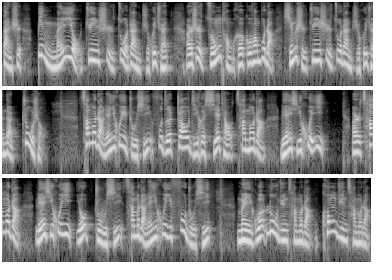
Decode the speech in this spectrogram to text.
但是并没有军事作战指挥权，而是总统和国防部长行使军事作战指挥权的助手。参谋长联席会议主席负责召集和协调参谋长联席会议。而参谋长联席会议由主席、参谋长联席会议副主席、美国陆军参谋长、空军参谋长、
